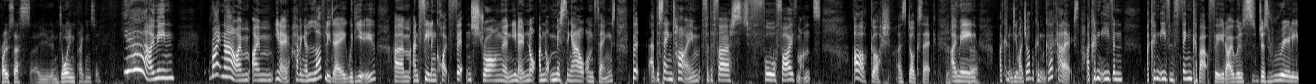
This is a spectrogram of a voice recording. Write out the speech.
process? Are you enjoying pregnancy? Yeah, I mean, right now I'm I'm you know having a lovely day with you, um, and feeling quite fit and strong, and you know not I'm not missing out on things. But at the same time, for the first four or five months, oh gosh, I was dog sick. I sick, mean. I couldn't do my job. I couldn't cook, Alex. I couldn't even. I couldn't even think about food. I was just really.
